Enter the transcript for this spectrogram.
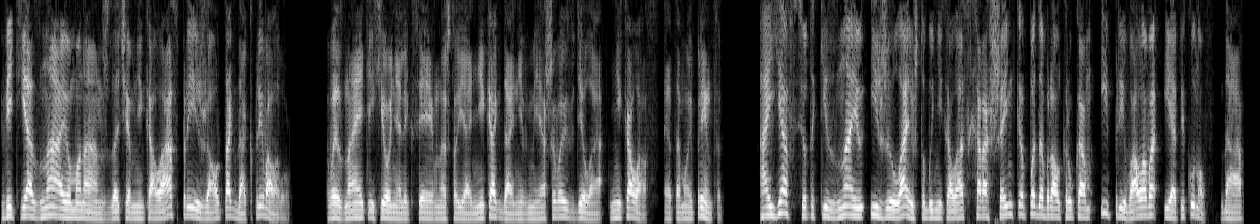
Ведь я знаю, Монанж, зачем Николас приезжал тогда к Привалову. Вы знаете, Хиония Алексеевна, что я никогда не вмешиваюсь в дела Николас. Это мой принцип. А я все-таки знаю и желаю, чтобы Николас хорошенько подобрал к рукам и Привалова, и опекунов. Да,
